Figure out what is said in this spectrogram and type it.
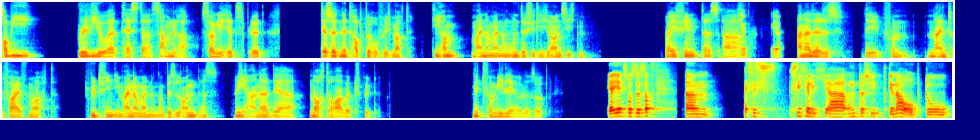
Hobby-Reviewer, Tester, Sammler, sage ich jetzt blöd, der es halt nicht hauptberuflich macht, die haben meiner Meinung nach unterschiedliche Ansichten. Weil ich finde, dass auch Ja, ja. einer, der das von 9 to 5 macht, spielt, finde ich meiner Meinung nach ein bisschen anders, wie einer, der nach der Arbeit spielt. Mit Familie oder so. Ja, jetzt, was du sagst, ähm, es ist sicherlich ein Unterschied, genau, ob du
